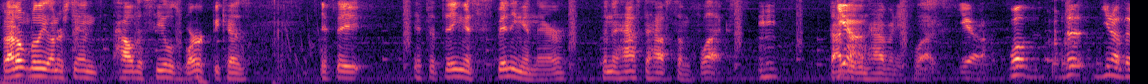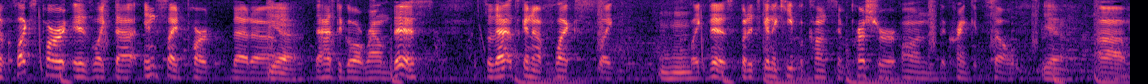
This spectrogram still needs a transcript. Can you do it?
But I don't really understand how the seals work because if they, if the thing is spinning in there, then it has to have some flex. Mhm. That Yeah. doesn't have any flex. Yeah. Well, the you know the flex part is like that inside part that uh, Yeah. that had to go around this, so that's gonna flex like Mm-hmm. like this, but it's gonna keep a constant pressure on the crank itself. Yeah. Um,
